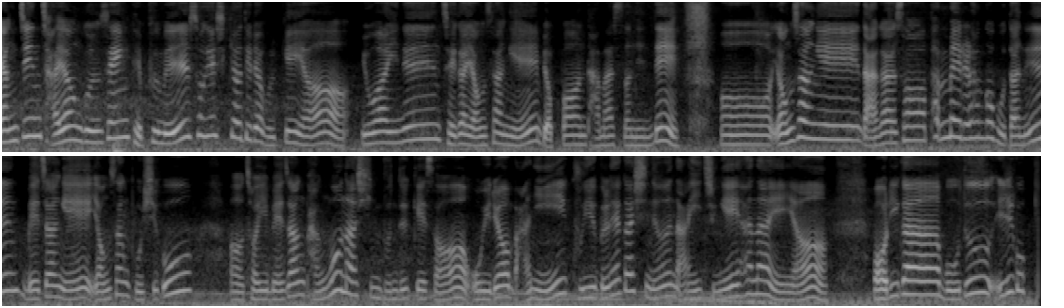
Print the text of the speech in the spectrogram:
양진 자연군생 대품을 소개시켜 드려 볼게요. 이 아이는 제가 영상에 몇 번 담았었는데, 어, 영상에 나가서 판매를 한 것보다는 매장에 영상 보시고, 어, 저희 매장 방문하신 분들께서 오히려 많이 구입을 해 가시는 아이 중에 하나예요. 머리가 모두 7개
